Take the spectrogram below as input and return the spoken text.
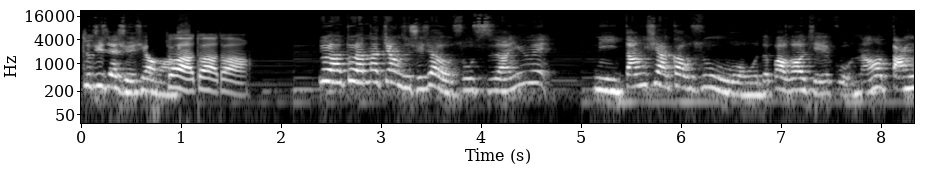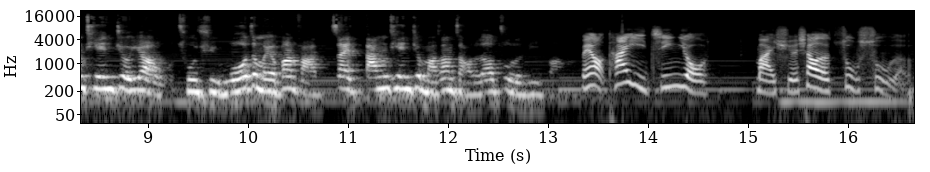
继续在学校吗？对啊，对啊，对啊，对啊，对啊。那这样子学校有疏失啊，因为你当下告诉我我的报告结果，然后当天就要我出去，我怎么有办法在当天就马上找得到住的地方？没有，他已经有。买学校的住宿了，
